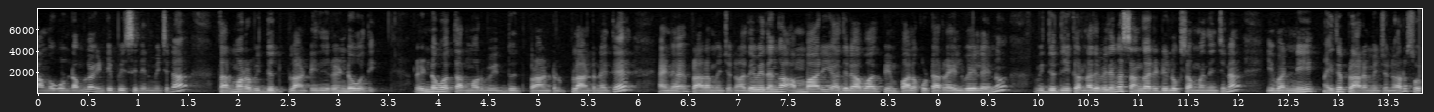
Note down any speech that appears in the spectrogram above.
రామగుండంలో ఎన్టీపీసీ నిర్మించిన థర్మల్ విద్యుత్ ప్లాంట్ ఇది రెండవది. రెండవ థర్మల్ విద్యుత్ ప్లాంట్ ప్లాంట్ను అయితే ఆయన ప్రారంభించారు అదేవిధంగా అంబారి ఆదిలాబాద్ పింపాలకుట రైల్వే లైన్ విద్యుదీకరణ అదేవిధంగా సంగారెడ్డిలోకి సంబంధించిన ఇవన్నీ అయితే ప్రారంభించున్నారు సో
